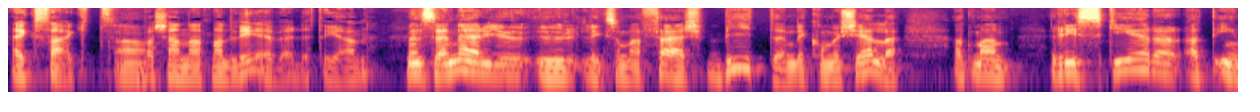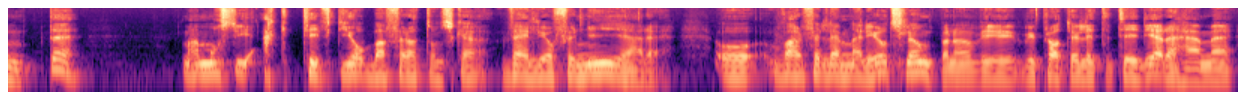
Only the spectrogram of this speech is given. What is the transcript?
Exakt, Ja. bara känna att man lever lite grann. Men sen är det ju ur liksom affärsbiten, det kommersiella, att man riskerar att inte man måste ju aktivt jobba för att de ska välja att förnya det. Och varför lämnar det åt slumpen? Och vi, vi pratade lite tidigare här med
